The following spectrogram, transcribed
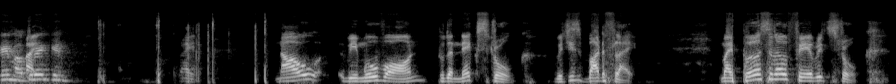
Right. right. Now we move on to the next stroke, which is butterfly. My personal favorite stroke.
